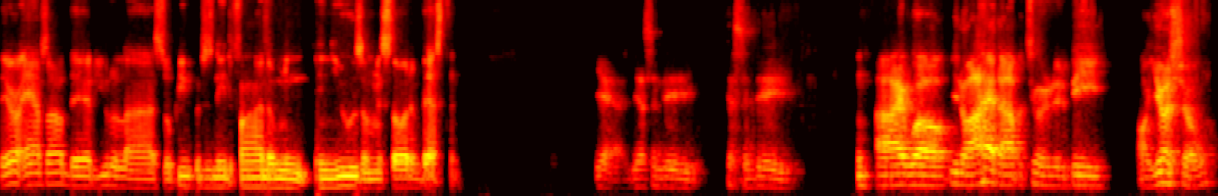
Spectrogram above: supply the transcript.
there are apps out there to utilize, so people just need to find them and, and use them and start investing. Yeah. Yes, indeed. Yes, indeed. Hmm. All right. Well, you know, I had the opportunity to be on your show,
